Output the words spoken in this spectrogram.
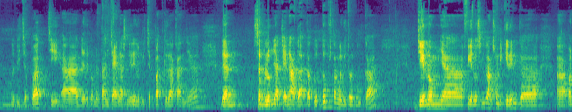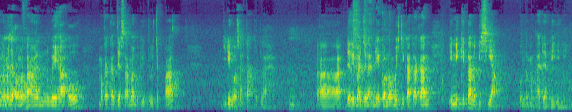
Lebih cepat uh, dari pemerintahan China sendiri lebih cepat gerakannya dan sebelumnya China agak tertutup sekarang lebih terbuka. Genomnya virus ini langsung dikirim ke uh, apa namanya WHO. pemetaan WHO, maka kerjasama begitu cepat. Jadi nggak usah takut lah. Uh, dari majalah The Economist dikatakan ini kita lebih siap untuk menghadapi ini.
